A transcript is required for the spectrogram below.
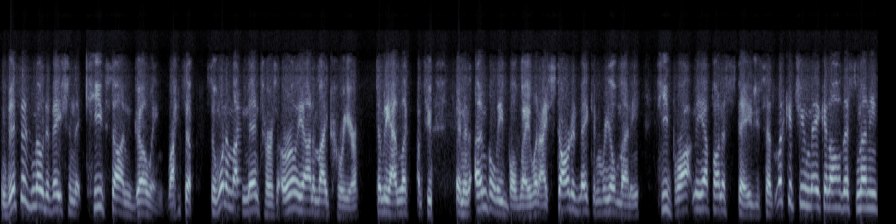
This is motivation that keeps on going, right? So, so one of my mentors early on in my career, somebody I looked up to in an unbelievable way, when I started making real money, he brought me up on a stage. He said, Look at you making all this money.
